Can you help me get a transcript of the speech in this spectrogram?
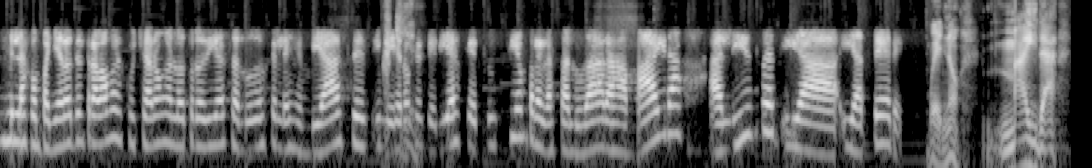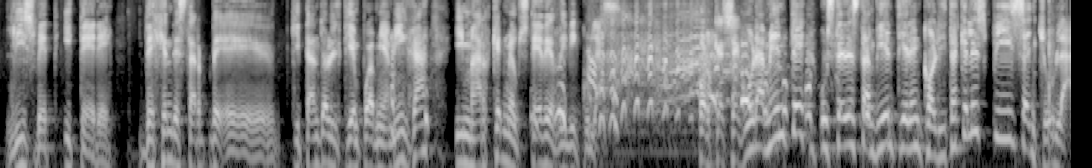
las compañeras del trabajo escucharon el otro día saludos que les enviaste y me dijeron que querías que tú siempre las saludaras a Mayra, a Lisbeth y a, y a Tere. Bueno, Mayra, Lisbeth y Tere, dejen de estar eh, quitándole el tiempo a mi amiga y márquenme ustedes ridículas. Porque seguramente ustedes también tienen colita que les pisen, chula.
